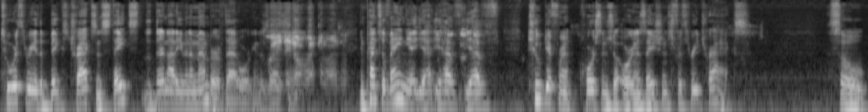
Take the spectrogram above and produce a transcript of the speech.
two or three of the big tracks and states, they're not even a member of that organization. right? They don't recognize it. In Pennsylvania, you you have you have two different horsemen's uh, organizations for three tracks. So,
